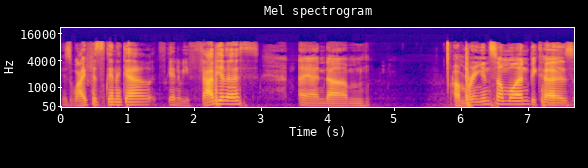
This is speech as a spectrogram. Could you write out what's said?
His wife is going to go. It's going to be fabulous. And um, I'm bringing someone because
